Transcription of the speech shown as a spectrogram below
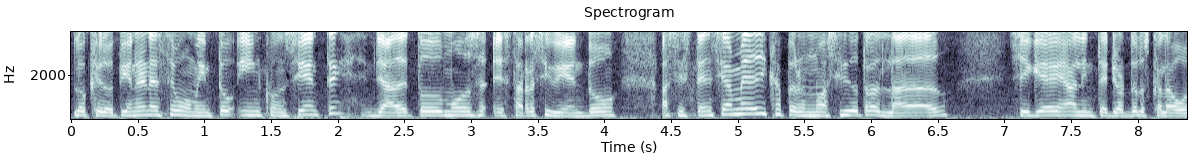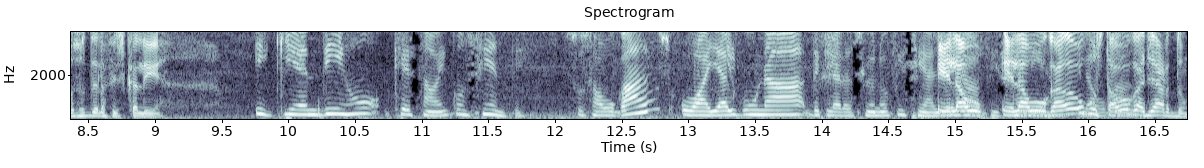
lo que lo tiene en este momento inconsciente. Ya de todos modos está recibiendo asistencia médica, pero no ha sido trasladado. Sigue al interior de los calabozos de la fiscalía. ¿Y quién dijo que estaba inconsciente? ¿Sus abogados o hay alguna declaración oficial? De el, la el abogado Gustavo Gallardo.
